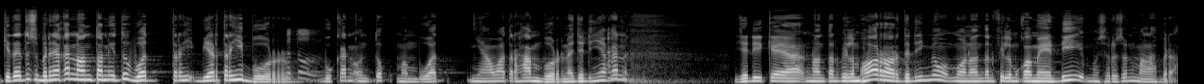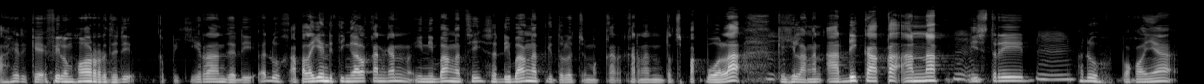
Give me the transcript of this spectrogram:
kita itu sebenarnya kan nonton itu buat ter, biar terhibur Betul. bukan untuk membuat nyawa terhambur. Nah jadinya kan Aduh jadi kayak nonton film horor. Jadi mau, mau nonton film komedi mau seru-seru malah berakhir kayak film horor. Jadi kepikiran jadi aduh apalagi yang ditinggalkan kan ini banget sih sedih banget gitu loh. Cuma kar karena nonton sepak bola mm kehilangan adik kakak anak mm istri. Mm aduh pokoknya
